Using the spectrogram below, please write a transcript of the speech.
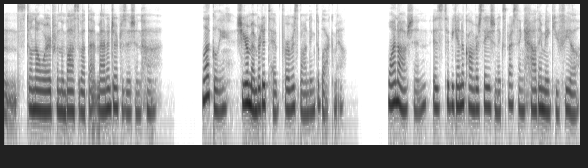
Mm, Still no word from the boss about that manager position, huh? Luckily, she remembered a tip for responding to blackmail. One option is to begin a conversation expressing how they make you feel.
